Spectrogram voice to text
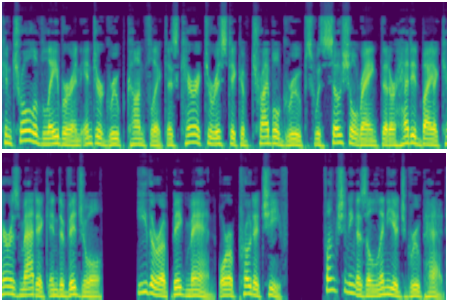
Control of labor and intergroup conflict is characteristic of tribal groups with social rank that are headed by a charismatic individual—either a big man or a proto-chief—functioning as a lineage group head.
